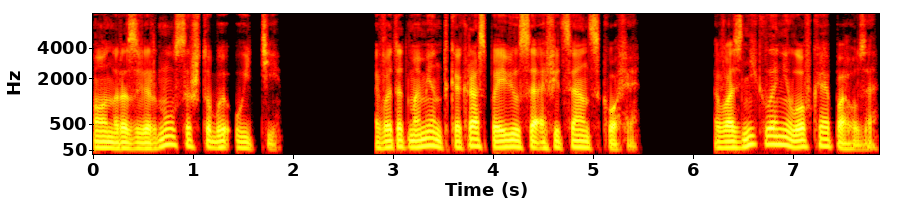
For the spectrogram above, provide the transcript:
Он развернулся, чтобы уйти. В этот момент как раз появился официант с кофе. Возникла неловкая пауза.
